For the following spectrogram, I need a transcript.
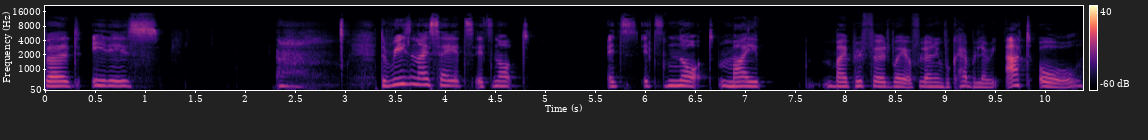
but it is the reason I say it's it's not it's it's not my my preferred way of learning vocabulary at all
